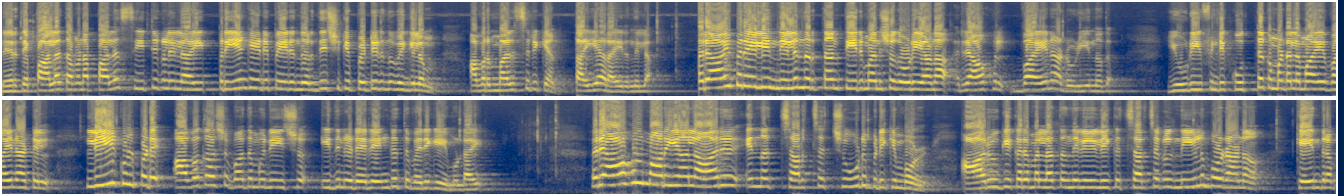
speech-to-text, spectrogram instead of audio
നേരത്തെ പലതവണ പല സീറ്റുകളിലായി പ്രിയങ്കയുടെ പേര് നിർദ്ദേശിക്കപ്പെട്ടിരുന്നുവെങ്കിലും അവർ മത്സരിക്കാൻ തയ്യാറായിരുന്നില്ല. റായ്ബറേലി നിലനിർത്താൻ തീരുമാനിച്ചതോടെയാണ് രാഹുൽ വയനാട് ഒഴിയുന്നത്. യു ഡി എഫിന്റെ കുത്തക മണ്ഡലമായ വയനാട്ടിൽ ലീഗ് ഉൾപ്പെടെ അവകാശവാദം ഉന്നയിച്ച് ഇതിനിടെ രംഗത്ത് വരികയുമുണ്ടായി. രാഹുൽ മാറിയാൽ ആര് എന്ന ചർച്ച ചൂട് പിടിക്കുമ്പോൾ ആരോഗ്യകരമല്ലാത്ത നിലയിലേക്ക് ചർച്ചകൾ നീളുമ്പോഴാണ് കേന്ദ്രം.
